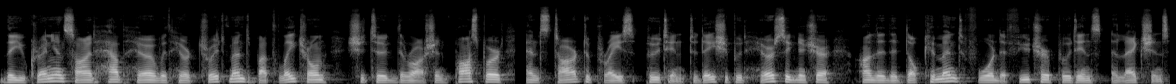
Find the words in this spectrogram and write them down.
The Ukrainian side helped her with her treatment, but later on she took the Russian passport and started to praise Putin. Today she put her signature under the document for the future Putin's elections.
